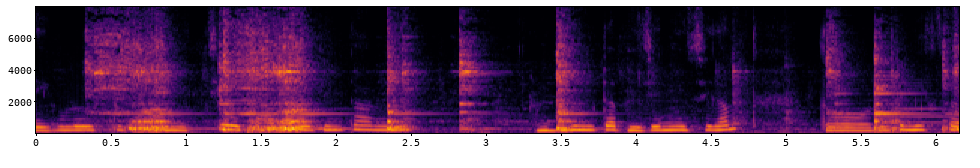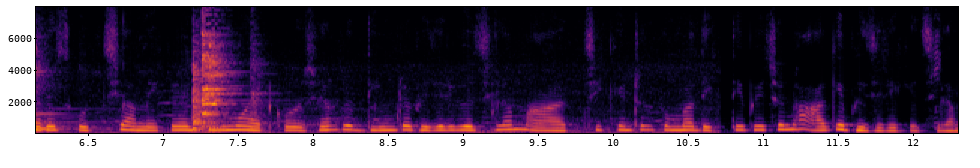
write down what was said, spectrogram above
এইগুলো একটু ভেজে নিচ্ছি। তারপরে কিন্তু আমি ডিমটা ভেজে নিয়েছিলাম। তো যেহেতু মিক্স ফ্রাইড রাইস করছি। আমি এখানে ডিমও অ্যাড করেছিলাম। তো ডিমটা ভেজে রেখেছিলাম আর চিকেনটা তোমরা দেখতেই পেয়েছ, আমি আগে ভেজে রেখেছিলাম।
